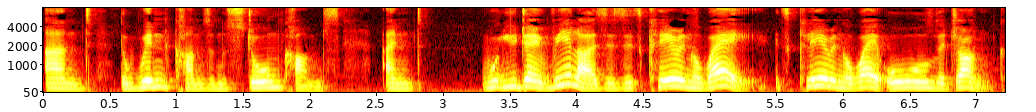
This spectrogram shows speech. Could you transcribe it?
and the wind comes and the storm comes and what you don't realize is it's clearing away. It's clearing away all the junk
